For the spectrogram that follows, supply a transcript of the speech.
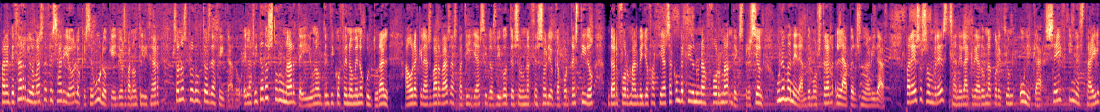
Para empezar, lo más necesario, lo que seguro que ellos van a utilizar, son los productos de afeitado. El afeitado es todo un arte y un auténtico fenómeno cultural. Ahora que las barbas, las patillas y los bigotes son un accesorio que aporta estilo, dar forma al vello facial se ha convertido en una forma de expresión, una manera de mostrar la personalidad. Para esos hombres, Chanel ha creado una colección única, Shave in Style,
